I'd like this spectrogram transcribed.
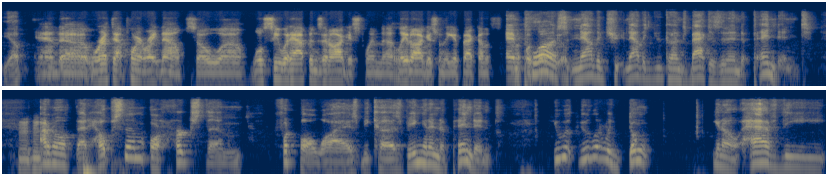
Yep. And uh, we're at that point right now. So uh, we'll see what happens in August, when uh, late August, when they get back on the and on the plus field. now that you now that UConn's back as an independent, mm-hmm. I don't know if that helps them or hurts them football wise because being an independent, you you literally don't you know have the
